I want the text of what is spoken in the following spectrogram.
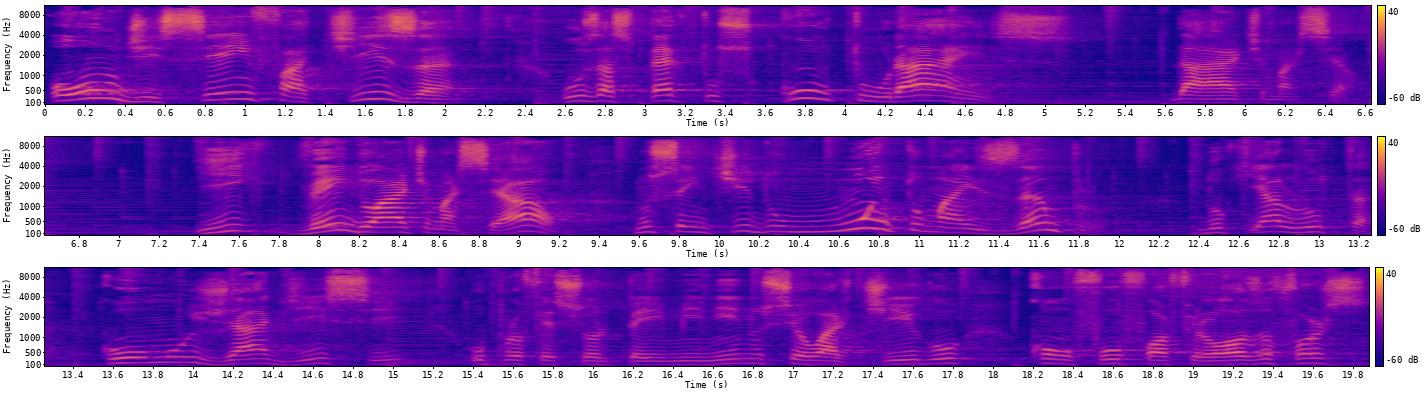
onde se enfatiza os aspectos culturais da arte marcial. E vendo a arte marcial no sentido muito mais amplo do que a luta, como já disse o professor Pei Mini no seu artigo Kung Fu for Philosophers,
